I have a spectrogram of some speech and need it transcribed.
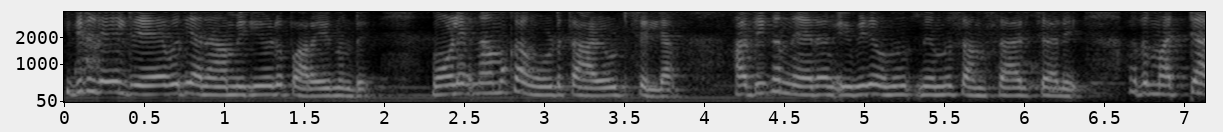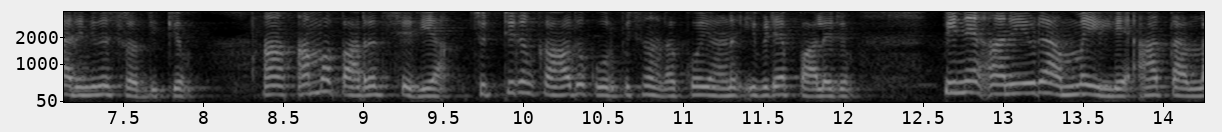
ഇതിനിടയിൽ രേവതി അനാമികയോട് പറയുന്നുണ്ട് മോളെ നമുക്ക് അങ്ങോട്ട് താഴോട്ട് ചെല്ലാം. അധികം നേരം ഇവിടെ ഒന്ന് നിന്ന് സംസാരിച്ചാൽ അത് മറ്റാരെങ്കിലും ശ്രദ്ധിക്കും. ആ അമ്മ പറഞ്ഞത് ശരിയാ. ചുറ്റിനും കാതു കൂർപ്പിച്ച് നടക്കുകയാണ് ഇവിടെ പലരും. പിന്നെ അനിയുടെ അമ്മയില്ലേ ആ തള്ള?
